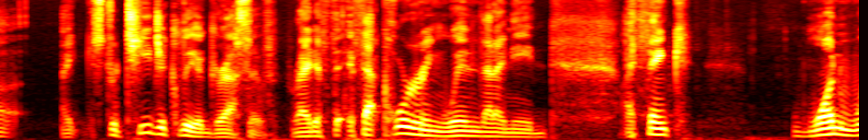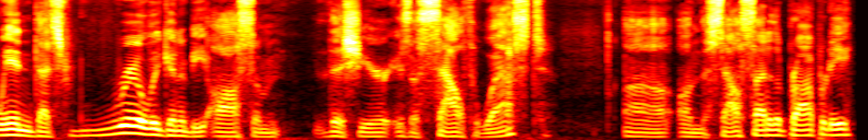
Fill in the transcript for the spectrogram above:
uh, like strategically aggressive, right? If the, if that quartering wind that I need, I think one wind that's really going to be awesome this year is a southwest uh, on the south side of the property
